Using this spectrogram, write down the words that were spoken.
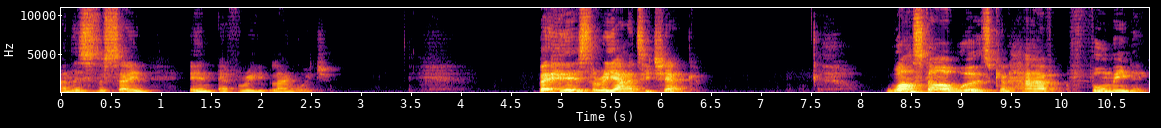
And this is the same in every language. But here's the reality check. Whilst our words can have full meaning,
